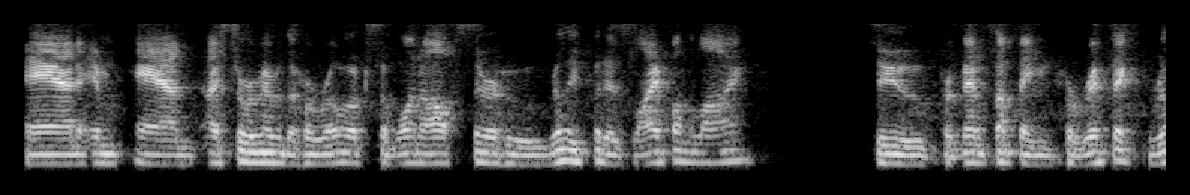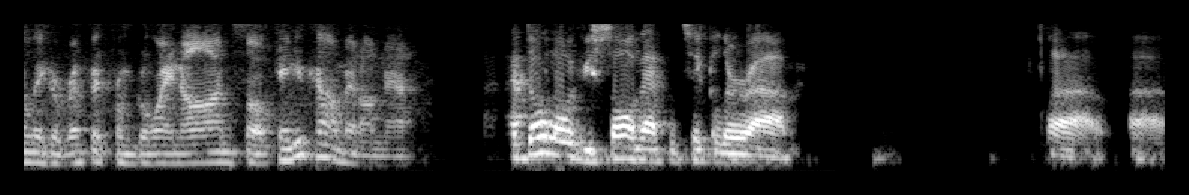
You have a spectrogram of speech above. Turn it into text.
And, and I still remember the heroics of one officer who really put his life on the line to prevent something horrific, really horrific from going on. So, can you comment on that? I don't know if you saw that particular uh, uh, uh,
